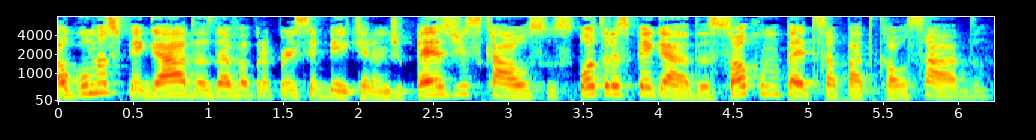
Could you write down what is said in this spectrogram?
Algumas pegadas dava para perceber que eram de pés descalços, outras pegadas só com um pé de sapato calçado.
